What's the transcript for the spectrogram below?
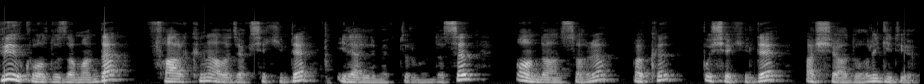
Büyük olduğu zaman da farkını alacak şekilde ilerlemek durumundasın. Ondan sonra bakın bu şekilde aşağı doğru gidiyor.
